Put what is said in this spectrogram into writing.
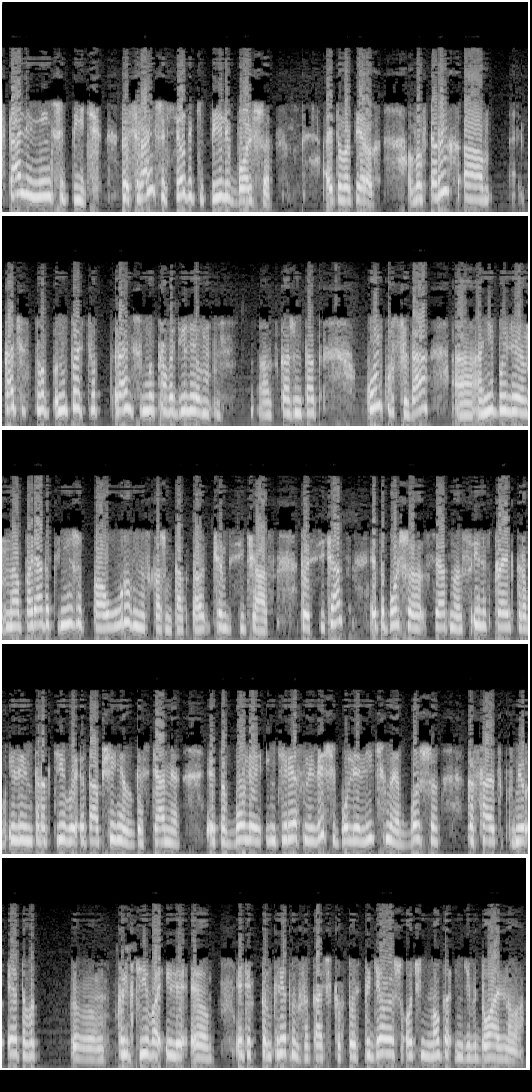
стали меньше пить. То есть раньше все-таки пили больше. Это во-первых. Во-вторых, а, качество, ну то есть вот раньше мы проводили, а, скажем так, конкурсы, да, а, они были на порядок ниже по уровню, скажем так, чем сейчас. То есть сейчас это больше связано с, или с проектором, или интерактивы, это общение с гостями, это более интересные вещи, более личные, больше касается, к примеру, этого э, коллектива или э, этих конкретных заказчиков. То есть ты делаешь очень много индивидуального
